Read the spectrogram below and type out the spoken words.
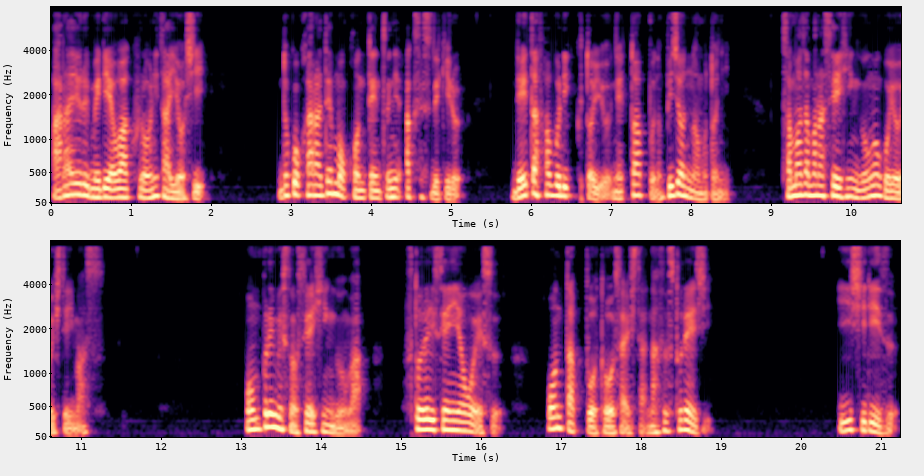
あらゆるメディアワークフローに対応し、どこからでもコンテンツにアクセスできるデータファブリックというネットアップのビジョンのもとに様々な製品群をご用意しています。オンプレミスの製品群は、ストレージ専用 OS、オンタップを搭載した NAS ストレージ、E シリーズ、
